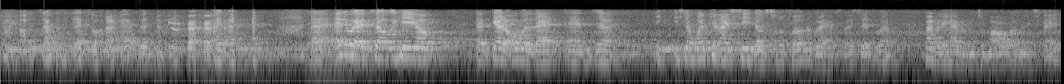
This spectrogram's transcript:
so that's what happened. uh, anyway, so he uh, uh, got over that and uh, he, he said, when can I see those pho- photographs? I said, well, probably have them tomorrow or next day.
